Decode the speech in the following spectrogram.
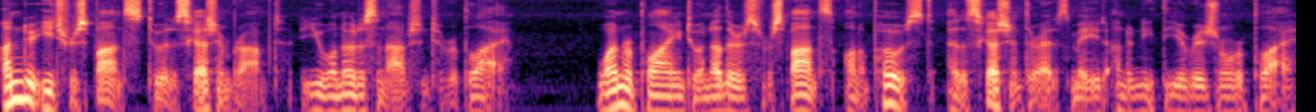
Under each response to a discussion prompt, you will notice an option to reply. When replying to another's response on a post, a discussion thread is made underneath the original reply.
